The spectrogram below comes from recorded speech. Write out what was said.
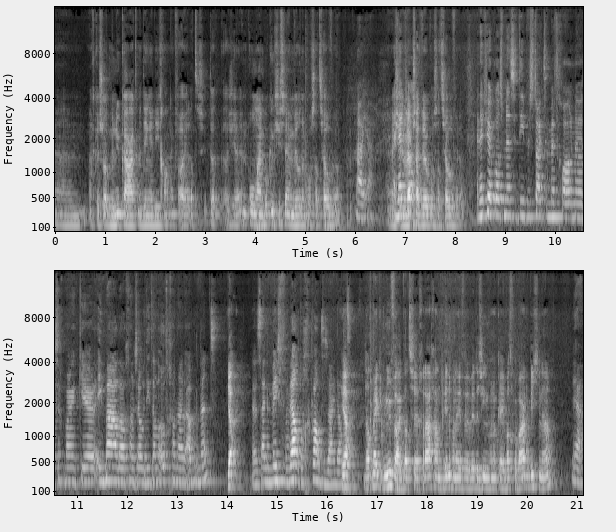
um, eigenlijk een soort menukaart met dingen die gewoon denk van, oh ja, dat is, dat, als je een online boekingssysteem wil, dan kost dat zoveel. Oh ja. En als En je een website wil, kost dat zoveel. En heb je ook wel eens mensen die bestarten met gewoon eh, zeg maar een keer eenmalig en zo, die dan overgaan naar een abonnement? Ja. dat zijn de meest geweldige klanten, zijn dat. Ja, dat merk ik nu vaak. Dat ze graag aan het begin gewoon even willen zien van oké, wat voor waarde bied je nou? Ja.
